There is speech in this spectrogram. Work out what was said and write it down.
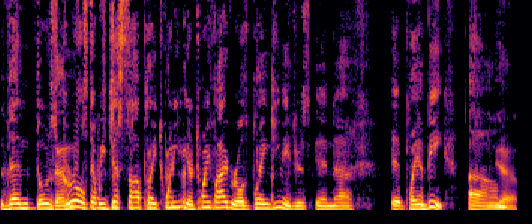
than those Then- girls that we just saw play 20, you know, 25 year olds playing teenagers in, uh, uh, Plan B. Um, Yeah.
